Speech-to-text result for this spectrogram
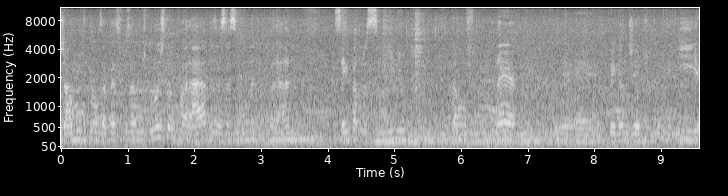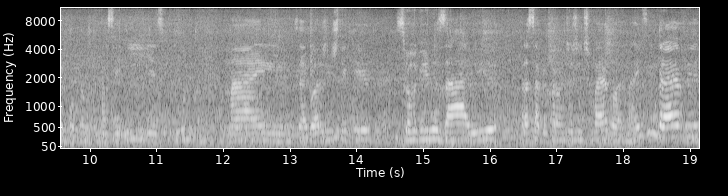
Já montamos a peça, fizemos duas temporadas, essa é a segunda temporada, sem patrocínio, então, né, é, pegando dinheiro de bilheteria, contando com parcerias e tudo, mas agora a gente tem que se organizar aí para saber para onde a gente vai agora. Mas em breve,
